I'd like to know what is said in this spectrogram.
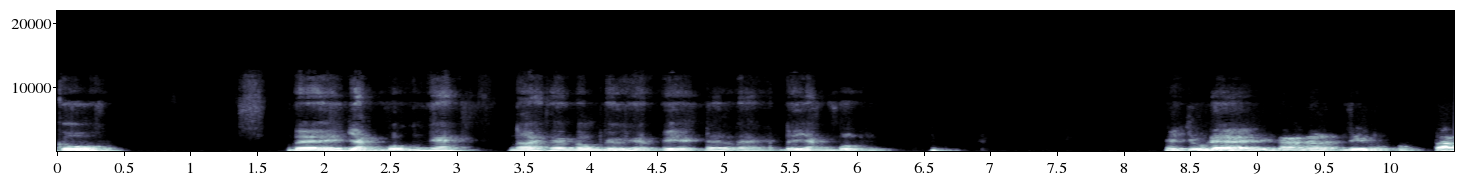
cú để dằn bụng nha. Nói theo ngôn ngữ người Việt đó là để dằn bụng. Cái chủ đề chúng ta đó là điều phục tâm.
